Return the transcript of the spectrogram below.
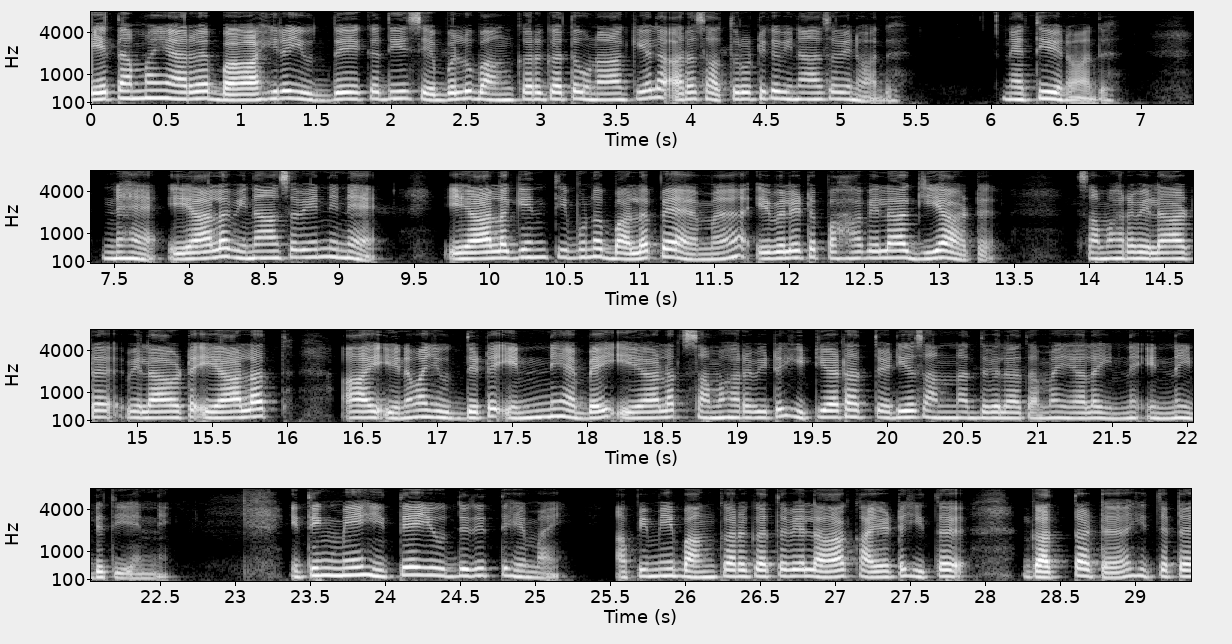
ඒ තමයි අර බාහිර යුද්ධයකදී සෙබළු බංකර්ගත වුණා කියලා අර සතුරු ටික විනාශ වෙනවද? නැති වෙනවද? නැහැ. එයාලා විනාශ වෙන්නේ නැහැ. එයාලගෙන් තිබුණ බලපෑම එවලට පහ වෙලා ගියාට සමහර වෙලාවට වෙලාවට එයාලත් ආයි එනවා යුද්ධෙට එන්නේ හැබැයි එයාලත් සමහර විට හිටියටත් වැඩිය සන්නද්ධ වෙලා තමයි එයාලා ඉන්න එන්න ඉඩ තියෙන්නේ. ඉතින් මේ හිතේ යුද්ධෙදිත් එහෙමයි. අපි මේ බංකරගත වෙලා කයට හිත ගත්තට හිතට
